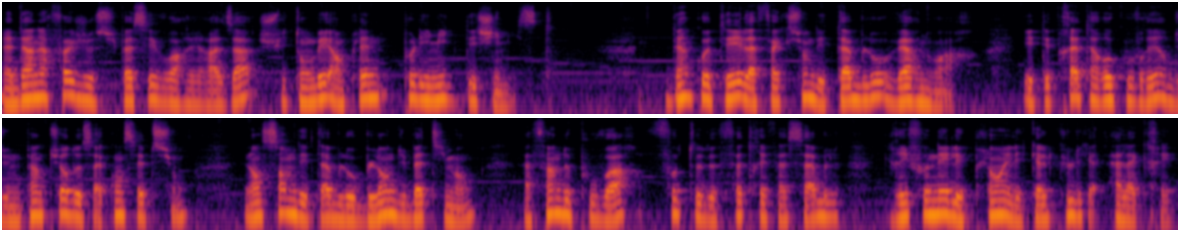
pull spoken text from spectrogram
La dernière fois que je suis passé voir Eraza, je suis tombé en pleine polémique des chimistes. D'un côté, la faction des tableaux vert-noir était prête à recouvrir d'une peinture de sa conception l'ensemble des tableaux blancs du bâtiment afin de pouvoir, faute de feutre effaçable, griffonner les plans et les calculs à la craie.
